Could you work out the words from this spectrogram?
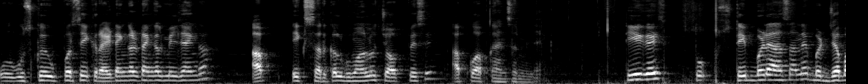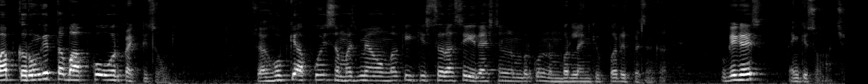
और उसके ऊपर से एक राइट एंगल ट्रायंगल मिल जाएगा। आप एक सर्कल घुमा लो चौप पे से, आपको आपका आंसर मिल जाएगा। ठीक है गाइज़ तो स्टेप बड़े आसान है बट जब आप करोगे, तब आपको और प्रैक्टिस होगी। सो आई होप कि आपको ये समझ में आऊँगा कि किस तरह से इरेशनल नंबर को नंबर लाइन के ऊपर रिप्रेजेंट करते हैं। Okay guys thank you so much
